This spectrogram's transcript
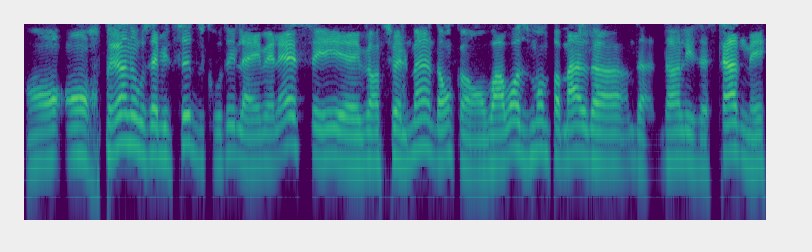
On, on, reprend nos habitudes du côté de la MLS et éventuellement, donc, on va avoir du monde pas mal dans, dans, dans les estrades, mais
